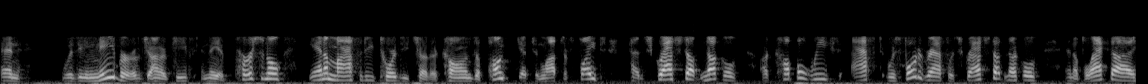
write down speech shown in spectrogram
and was a neighbor of John O'Keefe, and they had personal animosity towards each other. Colin's a punk, gets in lots of fights, had scratched up knuckles. A couple weeks after was photographed with scratched up knuckles and a black eye.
